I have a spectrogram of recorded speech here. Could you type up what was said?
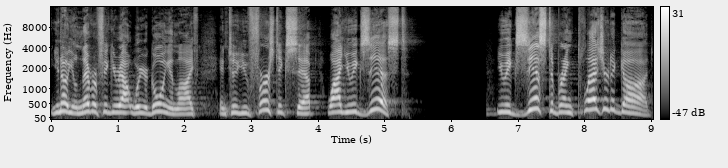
You know, you'll never figure out where you're going in life until you first accept why you exist. You exist to bring pleasure to God.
